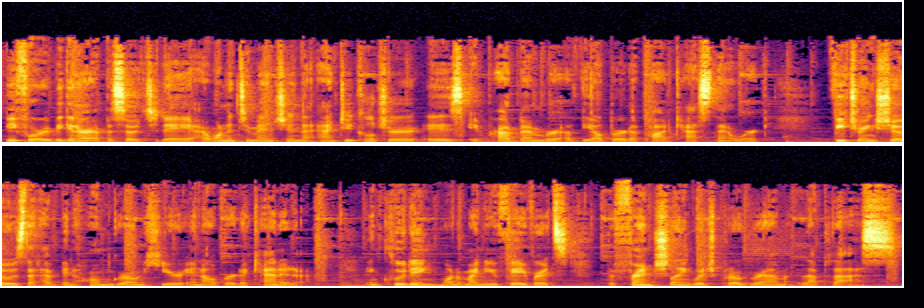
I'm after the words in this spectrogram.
Before we begin our episode today, I wanted to mention that Anti-Culture is a proud member of the Alberta Podcast Network featuring shows that have been homegrown here in Alberta, Canada, including one of my new favorites, the French language program La Place.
